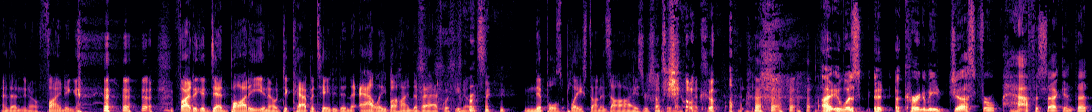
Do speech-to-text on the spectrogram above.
and then you know finding finding a dead body you know decapitated in the alley behind the back with you know its nipples placed on his eyes or something like oh, that. Oh, I, it was it occurred to me just for half a second that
